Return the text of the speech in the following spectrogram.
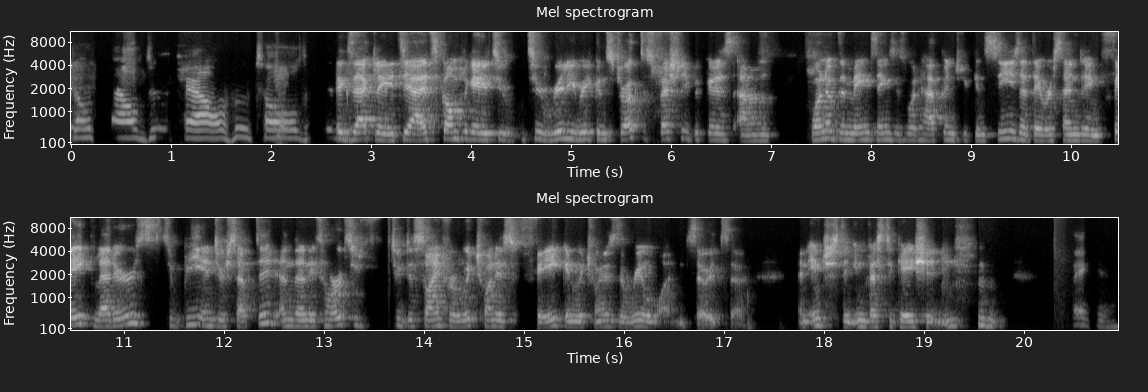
don't tell, do tell, who told. Exactly. It's yeah, it's complicated to to really reconstruct, especially because um, one of the main things is what happened. You can see is that they were sending fake letters to be intercepted, and then it's hard to to decipher which one is fake and which one is the real one. So it's a an interesting investigation. Thank you.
